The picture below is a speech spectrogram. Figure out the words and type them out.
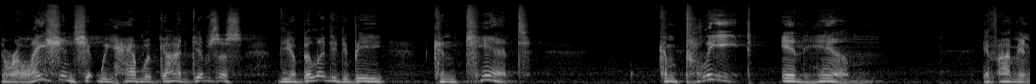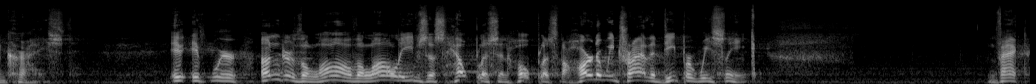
the relationship we have with God gives us the ability to be content, complete in Him if I'm in Christ. If we're under the law, the law leaves us helpless and hopeless. The harder we try, the deeper we sink. In fact,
